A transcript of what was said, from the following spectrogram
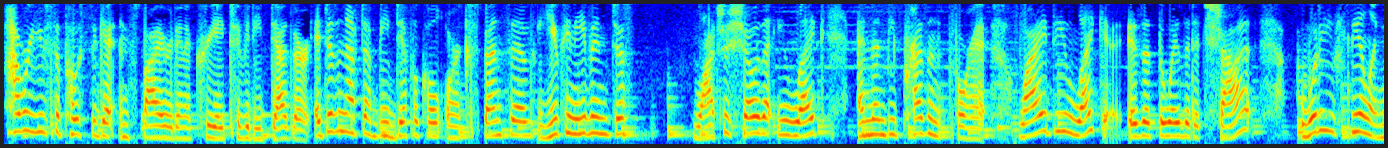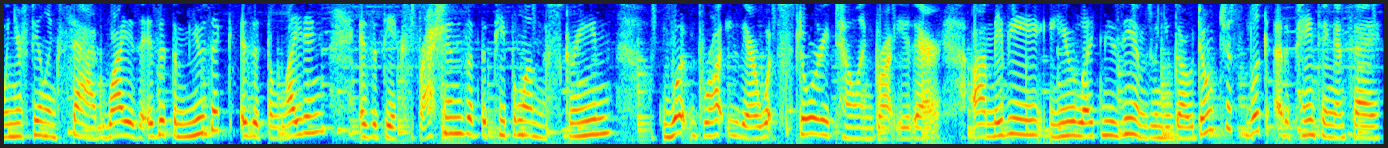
How are you supposed to get inspired in a creativity desert? It doesn't have to be difficult or expensive. You can even just watch a show that you like and then be present for it. Why do you like it? Is it the way that it's shot? What are you feeling when you're feeling sad? Why is it? Is it the music? Is it the lighting? Is it the expressions of the people on the screen? What brought you there? What storytelling brought you there? Uh, maybe you like museums when you go. Don't just look at a painting and say,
